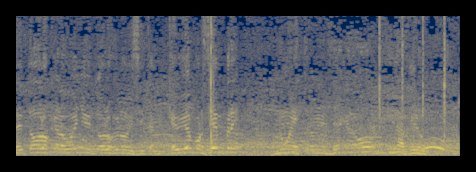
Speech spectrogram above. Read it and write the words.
de todos los carabueños y todos los que nos visitan. Que viva por siempre nuestra Universidad de Carabobo y la FILUC.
